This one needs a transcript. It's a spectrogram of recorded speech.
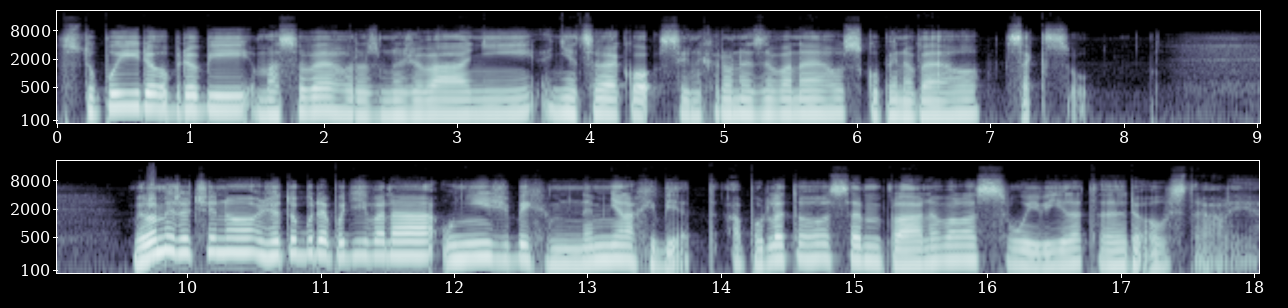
vstupují do období masového rozmnožování něco jako synchronizovaného skupinového sexu. Bylo mi řečeno, že to bude podívaná, u níž bych neměla chybět a podle toho jsem plánovala svůj výlet do Austrálie.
